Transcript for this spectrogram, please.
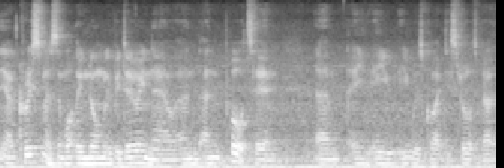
you know Christmas and what they normally be doing now. And, and poor Tim, um, he, he, he was quite distraught about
